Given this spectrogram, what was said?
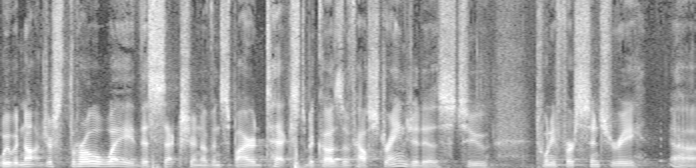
we would not just throw away this section of inspired text because of how strange it is to 21st century uh,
